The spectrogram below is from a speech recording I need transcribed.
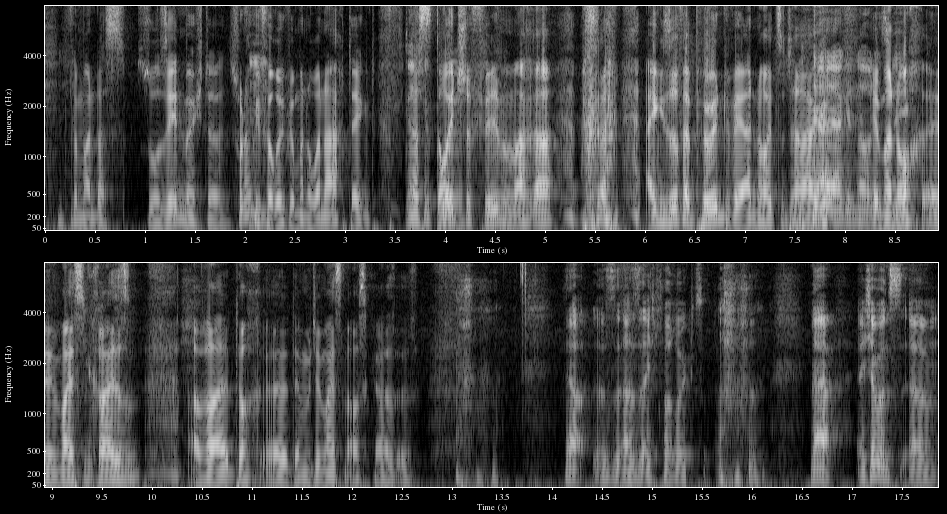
wenn man das so sehen möchte. Ist schon irgendwie verrückt, wenn man darüber nachdenkt, Ganz dass cool. deutsche Filmemacher eigentlich so verpönt werden heutzutage. Ja, ja, genau, Immer deswegen. noch in den meisten Kreisen, aber doch äh, der mit den meisten Oscars ist. Ja, das, das ist echt verrückt. naja, ich habe uns, ähm,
